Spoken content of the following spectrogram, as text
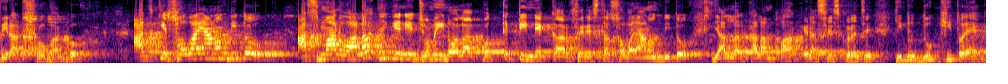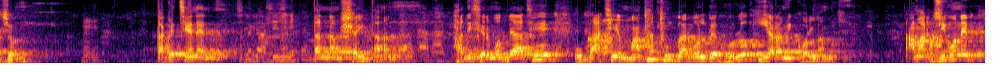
বিরাট সৌভাগ্য। আজকে সবাই আনন্দিত। আসমানওয়ালা থেকে নিয়ে জমিনওয়ালা, প্রত্যেকটি নেককার ফেরেস্তা সবাই আনন্দিত যে আল্লাহর কালাম পাক এরা শেষ করেছে। কিন্তু দুঃখিত একজন। তাকে চেনেন? তার নাম শৈতান হাদিসের মধ্যে আছে, ও গাছে মাথা ঠুকবার বলবে, হলো কি আর আমি করলাম কি? আমার জীবনের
